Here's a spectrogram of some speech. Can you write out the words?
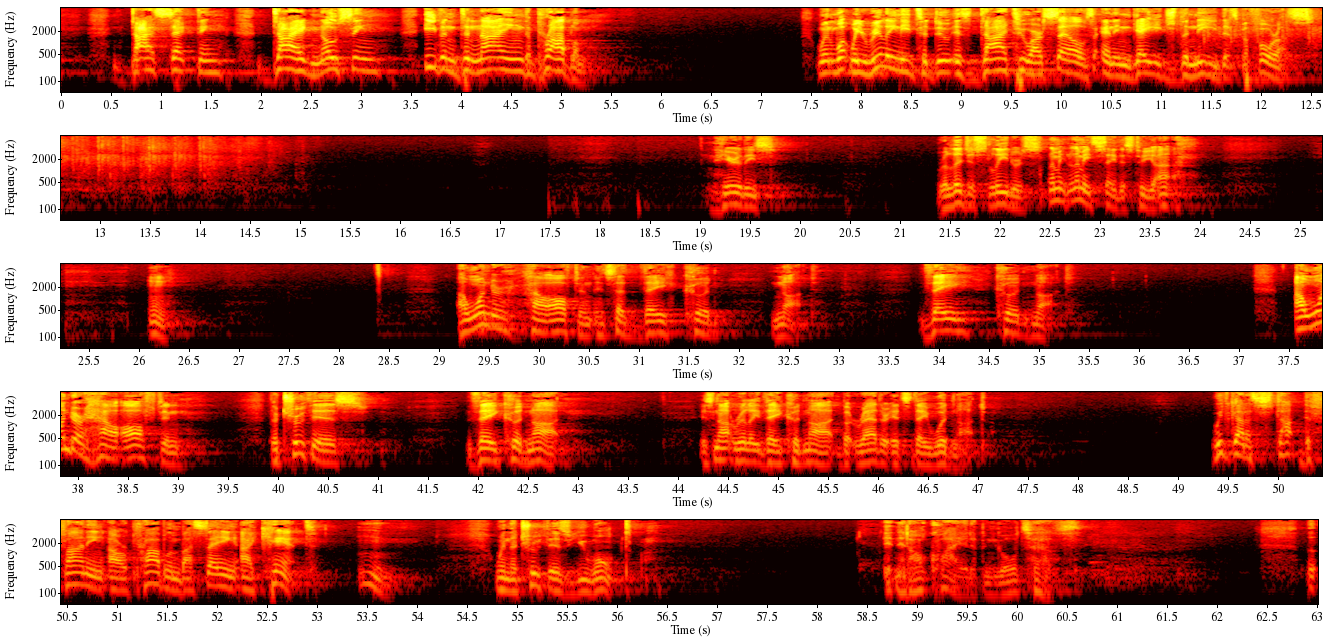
dissecting, diagnosing, even denying the problem. When what we really need to do is die to ourselves and engage the need that's before us. Hear these religious leaders. Let me, let me say this to you. I, mm. I wonder how often it said they could not. They could not. I wonder how often the truth is they could not. It's not really they could not, but rather it's they would not. We've got to stop defining our problem by saying, I can't, mm. when the truth is, you won't. Isn't it all quiet up in God's house?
